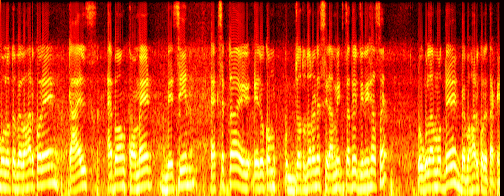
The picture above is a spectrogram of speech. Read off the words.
মূলত ব্যবহার করে টাইলস এবং কমেট, বেসিন এক্সেট্রা এরকম যত ধরনের সিরামিক জাতীয় জিনিস আছে ওগুলার মধ্যে ব্যবহার করে থাকে।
